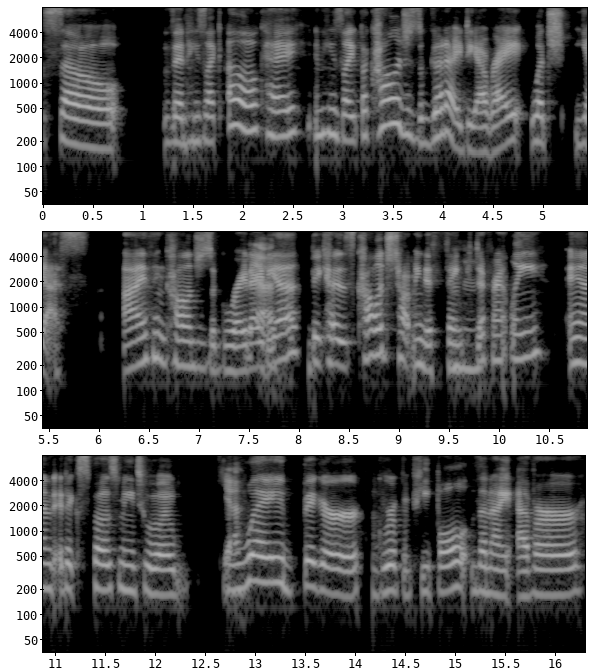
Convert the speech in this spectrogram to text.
So then he's like, oh, okay. And he's like, but college is a good idea, right? Which, yes, I think college is a great yeah. idea because college taught me to think mm-hmm. differently and it exposed me to a yeah. way bigger group of people than I ever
